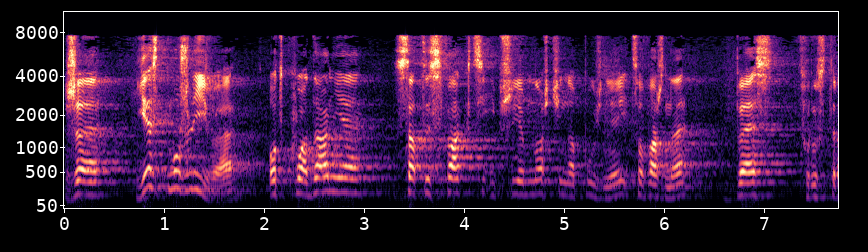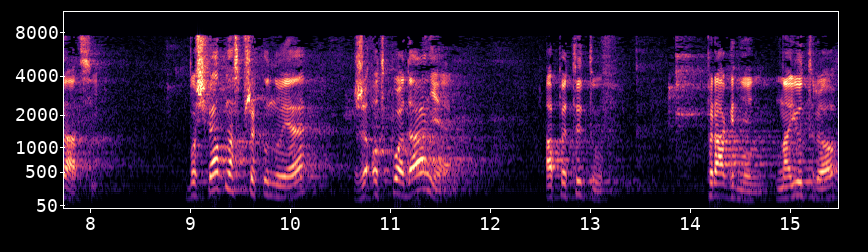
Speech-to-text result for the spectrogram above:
że jest możliwe odkładanie satysfakcji i przyjemności na później, co ważne, bez frustracji. Bo świat nas przekonuje, że odkładanie apetytów, pragnień na jutro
